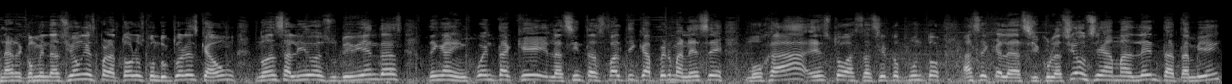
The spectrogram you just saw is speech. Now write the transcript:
La recomendación es para todos los conductores que aún no han salido de sus viviendas, tengan en cuenta que la cinta asfáltica permanece mojada, esto hasta cierto punto hace que la circulación sea más lenta también,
